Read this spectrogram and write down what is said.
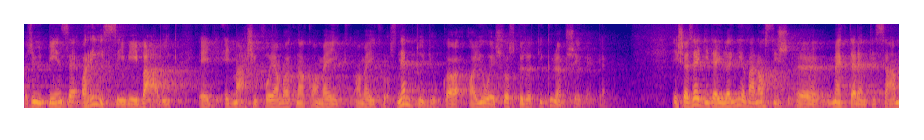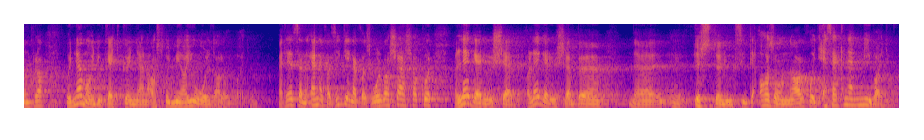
az ő pénze a részévé válik egy, egy másik folyamatnak, amelyik, amelyik rossz. Nem tudjuk a, a jó és rossz közötti különbségeket. És ez egyidejűleg nyilván azt is ö, megteremti számunkra, hogy nem mondjuk egy könnyen azt, hogy mi a jó oldalon vagyunk. Mert ezen, ennek az igének az olvasásakor a legerősebb, a legerősebb ö, ö, ösztönünk szinte azonnal, hogy ezek nem mi vagyunk.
